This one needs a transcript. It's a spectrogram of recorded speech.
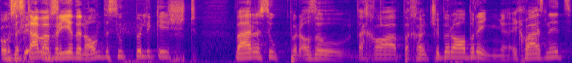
Und ich glaube, für jeden anderen Superligist wäre er super. Also, den, kann, den könntest du überall bringen. Ich weiß nicht,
